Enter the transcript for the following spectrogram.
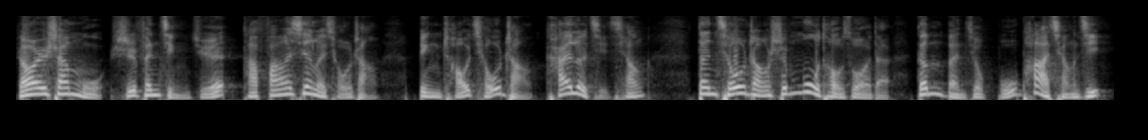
然而山姆十分警觉，他发现了酋长，并朝酋长开了几枪。但酋长是木头做的，根本就不怕枪击。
